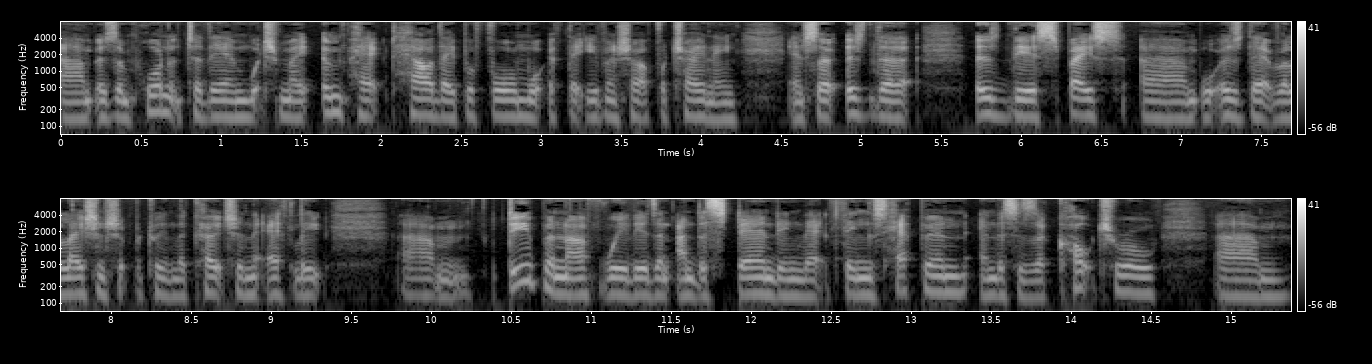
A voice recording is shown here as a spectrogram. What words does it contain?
um, is important to them, which may impact how they perform or if they even show up for training. And so is, the, is there space um, or is that relationship between the coach and the athlete um, deep enough where there's an understanding that things happen happen, and this is a cultural, um,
